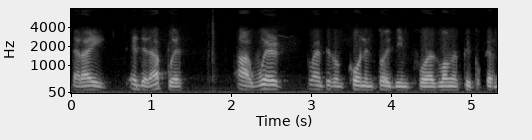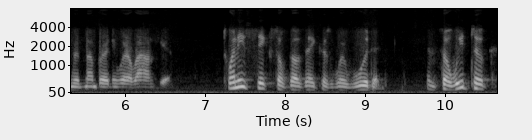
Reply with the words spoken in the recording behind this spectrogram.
that I ended up with, uh, were planted on corn and soybeans for as long as people can remember anywhere around here. 26 of those acres were wooded. And so we took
